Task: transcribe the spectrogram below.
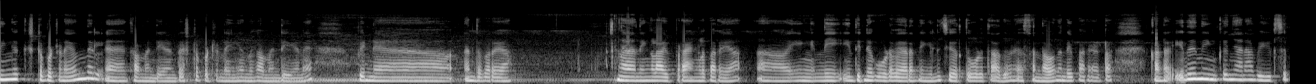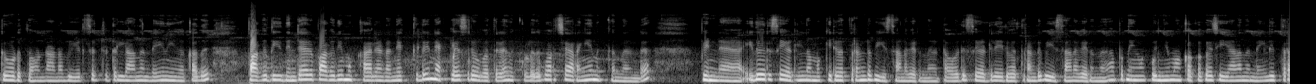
നിങ്ങൾക്ക് ഇഷ്ടപ്പെട്ടുണ്ടെങ്കിൽ ഒന്ന് കമന്റ് ചെയ്യണം. ഇഷ്ടപ്പെട്ടിട്ടുണ്ടെങ്കിൽ ഒന്ന് കമന്റ് ചെയ്യണേ. പിന്നെ എന്താ പറയുക നിങ്ങളെ അഭിപ്രായങ്ങൾ പറയാം. ഇതിന്റെ കൂടെ വേറെ എന്തെങ്കിലും ചേർത്ത് കൊടുത്താൽ അതും രസം ഉണ്ടാവുന്നുണ്ടെങ്കിൽ പറയാം കേട്ടോ. കണ്ടോ ഇത് നിങ്ങൾക്ക് ഞാൻ ആ ബീഡ്സ് ഇട്ട് കൊടുത്തോണ്ടാണ്. ബീഡ്സ് ഇട്ടിട്ടില്ല എന്നുണ്ടെങ്കിൽ നിങ്ങൾക്കത് പകുതി ഇതിന്റെ ഒരു പകുതി മുക്കാലുണ്ട്. നെക്കിൽ നെക്ലേസ് രൂപത്തിൽ നിൽക്കുള്ളൂ ഇത് കുറച്ച് ഇറങ്ങി നിൽക്കുന്നുണ്ട് പിന്നെ ഇതൊരു സൈഡിൽ നമുക്ക് ഇരുപത്തിരണ്ട് പീസാണ് വരുന്നത് കേട്ടോ. ഒരു സൈഡിൽ ഇരുപത്തിരണ്ട് പീസാണ് വരുന്നത്. അപ്പോൾ നിങ്ങൾ കുഞ്ഞു മക്കൾക്കൊക്കെ ചെയ്യുകയാണെന്നുണ്ടെങ്കിൽ ഇത്ര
